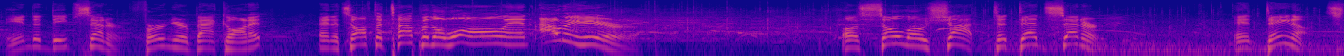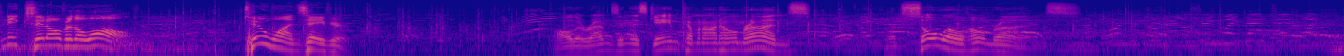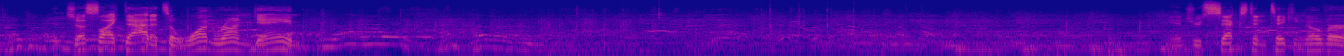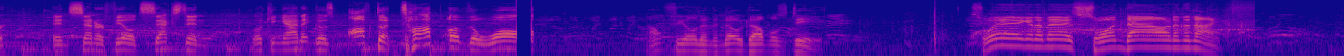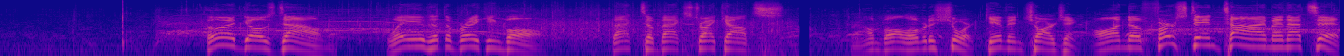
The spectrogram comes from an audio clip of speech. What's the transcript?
into deep center. Fernier back on it and it's off the top of the wall and out of here. A solo shot to dead center. And Dana sneaks it over the wall. 2 1 Xavier. All the runs in this game coming on home runs, on solo home runs. And just like that, it's a one run game. Andrew Sexton taking over in center field. Sexton looking at it, goes off the top of the wall. Outfield in the no doubles D. Swing and a miss, one down in the ninth. Hood goes down, waves at the breaking ball. Back to back strikeouts. Ground ball over to short. Given charging on the first in time, and that's it.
